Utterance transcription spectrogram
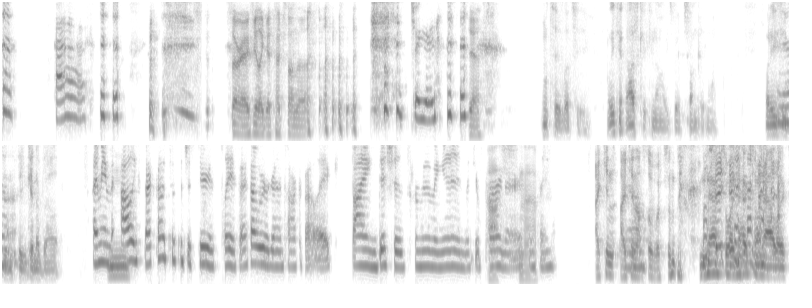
Ah. Sorry, I feel like I touched on the. Triggered. yeah. Let's see. Let's see. We can. Oscar can always whip something up. What has he been thinking about? I mean, Mm. Alex, that got to such a serious place. I thought we were going to talk about like buying dishes for moving in with your Ah, partner or something. I can I can also whip something. Next one. Next one, Alex.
